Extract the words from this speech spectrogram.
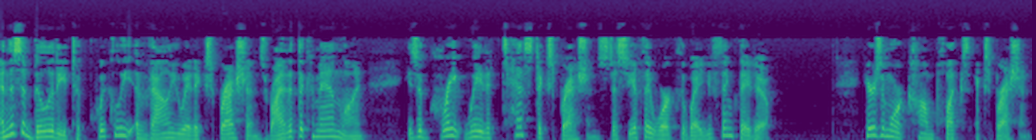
and this ability to quickly evaluate expressions right at the command line is a great way to test expressions to see if they work the way you think they do. Here's a more complex expression.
